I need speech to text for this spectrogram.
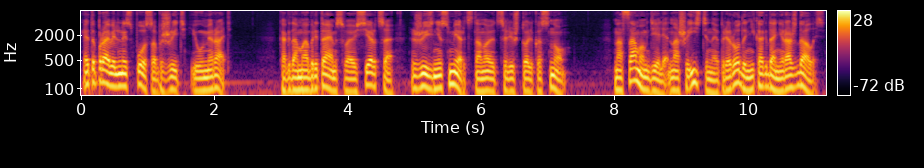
Это правильный способ жить и умирать. Когда мы обретаем свое сердце, жизнь и смерть становятся лишь только сном. На самом деле наша истинная природа никогда не рождалась,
